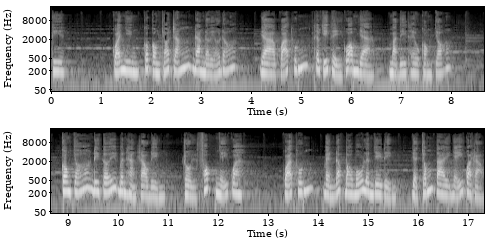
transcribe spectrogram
kia. Quả nhiên có con chó trắng đang đợi ở đó và quả thuấn theo chỉ thị của ông già mà đi theo con chó. Con chó đi tới bên hàng rào điện rồi phóc nhảy qua. Quả thuấn bèn đắp bao bố lên dây điện và chống tay nhảy qua rào.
